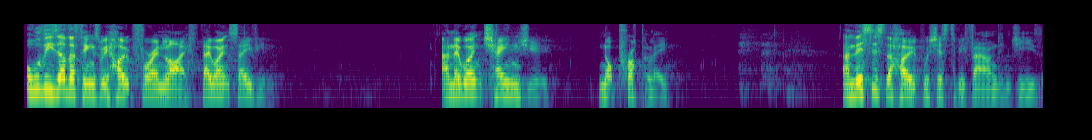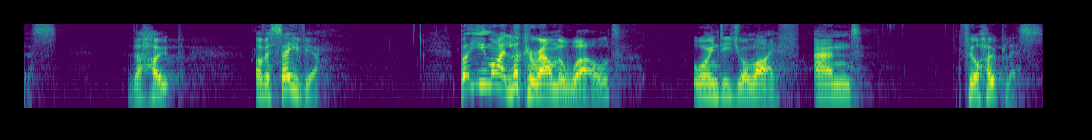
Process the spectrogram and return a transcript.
All these other things we hope for in life, they won't save you. And they won't change you, not properly. And this is the hope which is to be found in Jesus the hope of a Savior. But you might look around the world, or indeed your life, and feel hopeless.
